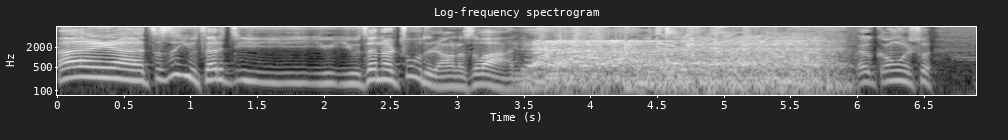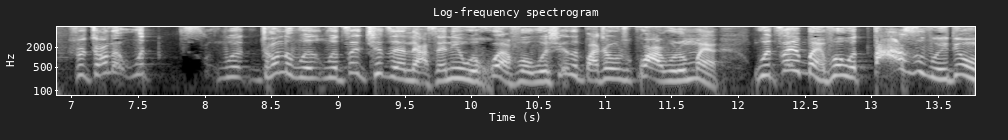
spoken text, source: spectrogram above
哎呀，这是有在有有有在那住的人了是吧？后 跟我说说真的，我我真的我我再吃这两三年我换房，我现在把这挂屋了卖，我再买房我打死我一定要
